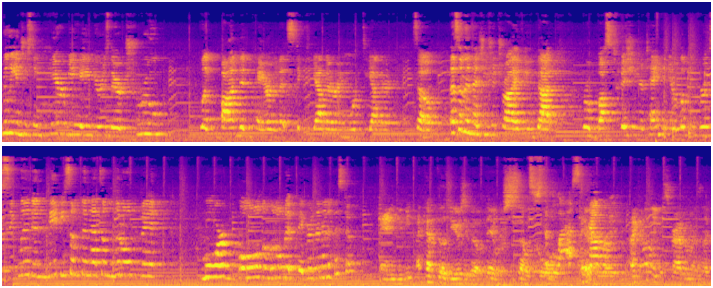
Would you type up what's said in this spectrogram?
Really interesting pair behaviors. They're true, like, bonded pair that stick together and work together. So that's something that you should try if you've got robust fish in your tank and you're looking for a cichlid and maybe something that's a little bit more bold, a little bit bigger than an apisto. And you, I kept those years ago. They were so It's just a cool. blast. They're Now, great. I can only describe them as like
